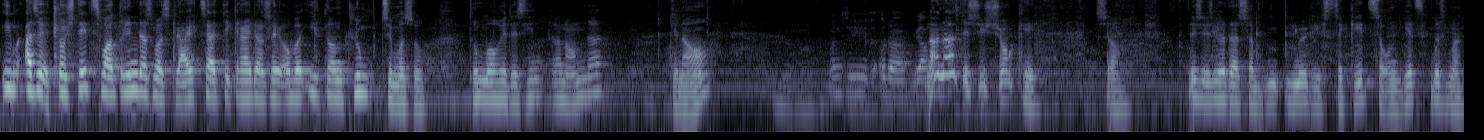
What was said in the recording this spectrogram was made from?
Ich, also, da steht zwar drin, dass man es gleichzeitig rein soll, aber ich, dann klumpt es immer so. Darum mache ich das hintereinander. Genau. Sie, oder, ja. Nein, nein, das ist schon okay. So. Das ist nur, dass er möglichst zergeht. So, und jetzt muss man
